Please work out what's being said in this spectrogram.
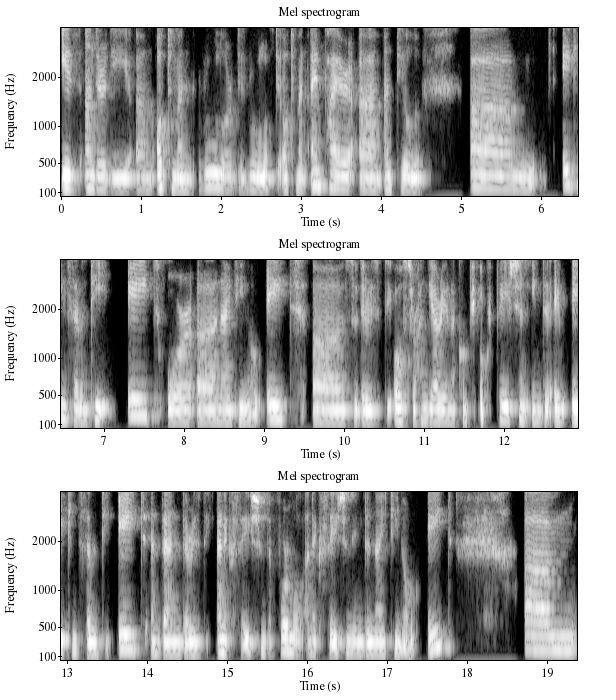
is under the um, Ottoman rule or the rule of the Ottoman Empire um, until. Um, 1870 1908 or uh, 1908. Uh, so there is the Austro-Hungarian occupation in the 1878, and then there is the annexation, the formal annexation in the 1908. Um,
